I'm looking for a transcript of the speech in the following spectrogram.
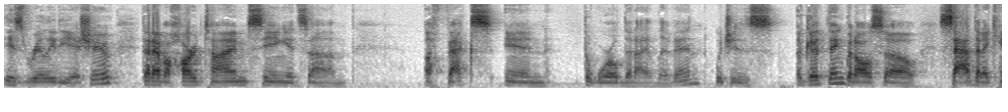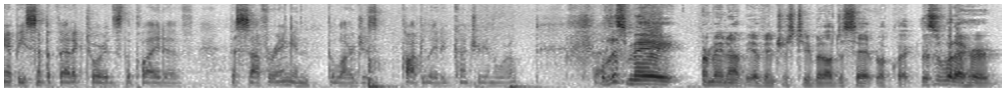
is really the issue that I have a hard time seeing its um, effects in the world that I live in, which is a good thing, but also sad that I can't be sympathetic towards the plight of the suffering in the largest populated country in the world. Well, this may or may not be of interest to you, but I'll just say it real quick. This is what I heard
